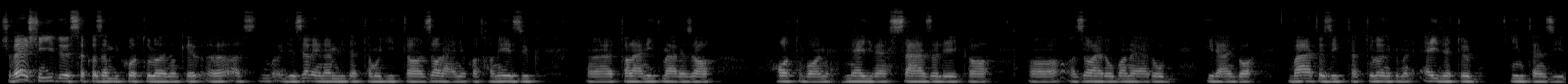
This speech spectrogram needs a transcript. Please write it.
És a verseny időszak az, amikor tulajdonképpen, azt, ugye az elején említettem, hogy itt az arányokat, ha nézzük, talán itt már ez a 60-40 százaléka az aerob-anaerob irányba változik, tehát tulajdonképpen egyre több intenzív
